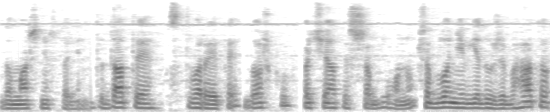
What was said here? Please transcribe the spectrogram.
домашню сторінку. Додати створити дошку, почати з шаблону. Шаблонів є дуже багато,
